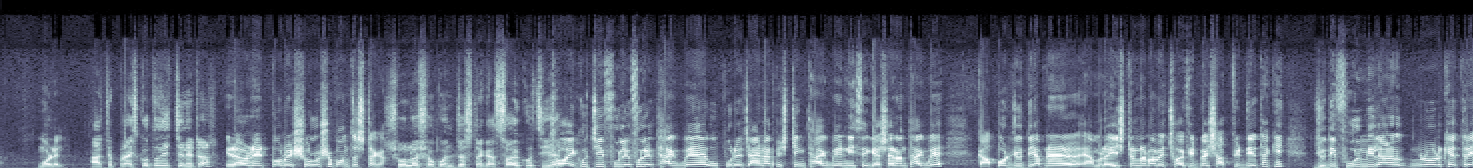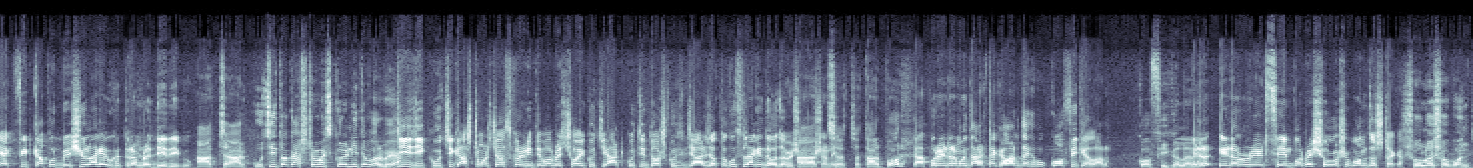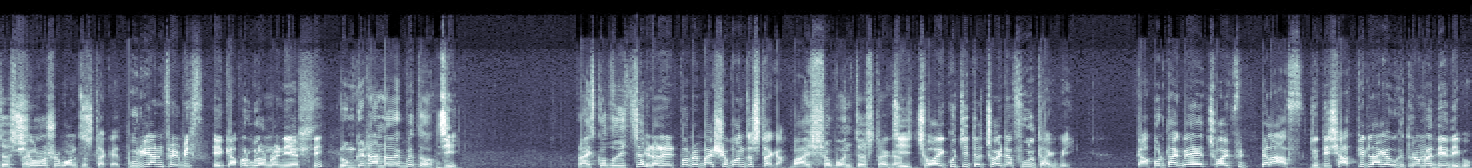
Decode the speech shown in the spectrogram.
মডেল। আচ্ছা প্রাইস কত দিচ্ছেন এটার? এটাও রেট পড়বে ষোলোশো পঞ্চাশ টাকা। ষোলোশো পঞ্চাশ টাকা। ছয় কুচি হ্যাঁ? ছয় কুচি ফুলে ফুলে থাকবে উপরে চায়না পেস্টিং থাকবে নিচে গ্যাসারন থাকবে। কাপড় যদি আপনার আমরা স্ট্যান্ডার্ডভাবে ছয় ফিট বাই সাত ফিট দিয়ে থাকি যদি ফুল মিলানোর ক্ষেত্রে এক ফিট কাপড় বেশিও লাগে ওই ক্ষেত্রে আমরা দিয়ে দিব। আচ্ছা আর কুচি তো কাস্টমাইজ করে নিতে পারবে হ্যাঁ? জি জি কুচি কাস্টমার চয়েস করে নিতে পারবে ছয় কুচি আট কুচি দশ কুচি যার যত কুচি লাগে দেওয়া যাবে সমস্যা নেই। আচ্ছা আচ্ছা তারপর? তারপরে এটার মধ্যে আরেকটা কালার দেখাবো কফি কালার কফি কালার এটারও রেট সেম পড়বে ষোলোশো পঞ্চাশ টাকা। ষোলোশো পঞ্চাশ টাকা। ষোলোশো পঞ্চাশ টাকা। কোরিয়ান ফেব্রিক্স এই কাপড়গুলো আমরা নিয়ে আসছি। রুমকে ঠান্ডা রাখবে তো? জি। প্রাইস কত দিচ্ছেন এটা রেট পড়বে বাইশশো পঞ্চাশ টাকা। বাইশশো পঞ্চাশ টাকা। জি ছয় কুচিতে ছয়টা ফুল থাকবে। কাপড় থাকবে ছয় ফিট প্লাস যদি সাত ফিট লাগে ওক্ষেত্রে আমরা দিয়ে দিব।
